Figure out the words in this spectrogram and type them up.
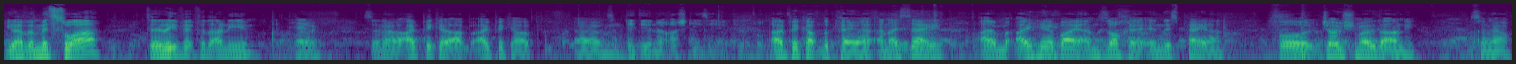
you have a mitzvah to leave it for the aniim. Right? So now, I pick it up, I pick up, um, Pity no Ashki's here. could have told me. I pick up the payer and I say, I'm, I hereby am zocher in this payer for Joe Shmo the Ani. So now,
